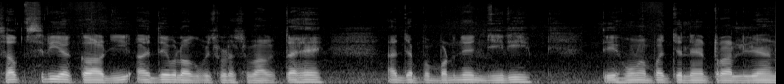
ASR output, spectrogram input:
ਸਤਿ ਸ੍ਰੀ ਅਕਾਲ ਜੀ। ਅੱਜ ਦੇ ਵਲੌਗ ਵਿੱਚ ਤੁਹਾਡਾ ਸਵਾਗਤ ਹੈ। ਅੱਜ ਆਪਾਂ ਪੜ੍ਹਦੇ ਹਾਂ ਜੀਰੀ ਤੇ ਹੁਣ ਆਪਾਂ ਚੱਲੇ ਹਾਂ ਟਰਾਲੀ ਲੈਣ।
